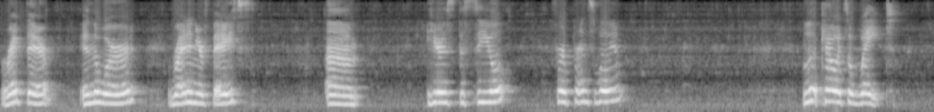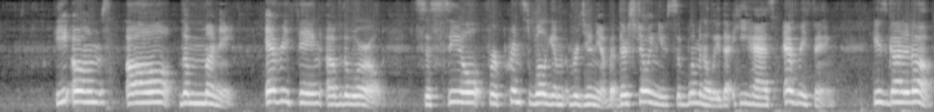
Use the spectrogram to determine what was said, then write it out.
right there in the Word, right in your face. Um, here's the seal for Prince William. Look how it's a weight. He owns all the money, everything of the world. It's a seal for Prince William, Virginia, but they're showing you subliminally that he has everything. He's got it all.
